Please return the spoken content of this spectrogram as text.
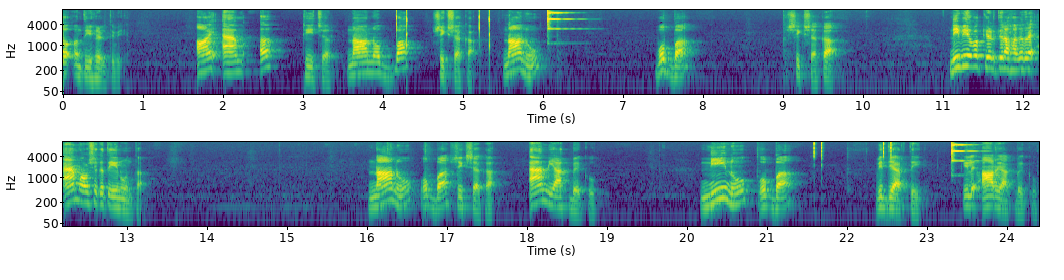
ಅ ಅಂತ ಹೇಳ್ತೀವಿ. ಐ ಆಮ್ ಅ ಟೀಚರ್ ನಾನೊಬ್ಬ ಶಿಕ್ಷಕ. ನಾನು ಒಬ್ಬ ಶಿಕ್ಷಕ. ನೀವು ಯಾವಾಗ ಕೇಳ್ತೀರಾ ಹಾಗಾದರೆ ಆಮ್ ಅವಶ್ಯಕತೆ ಏನು ಅಂತ? ನಾನು ಒಬ್ಬ ಶಿಕ್ಷಕ. ಆ್ಯಮ್ ಯಾಕೆ ಬೇಕು? ನೀನು ಒಬ್ಬ ವಿದ್ಯಾರ್ಥಿ. ಇಲ್ಲಿ ಆರ್ ಯಾಕೆ ಬೇಕು?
